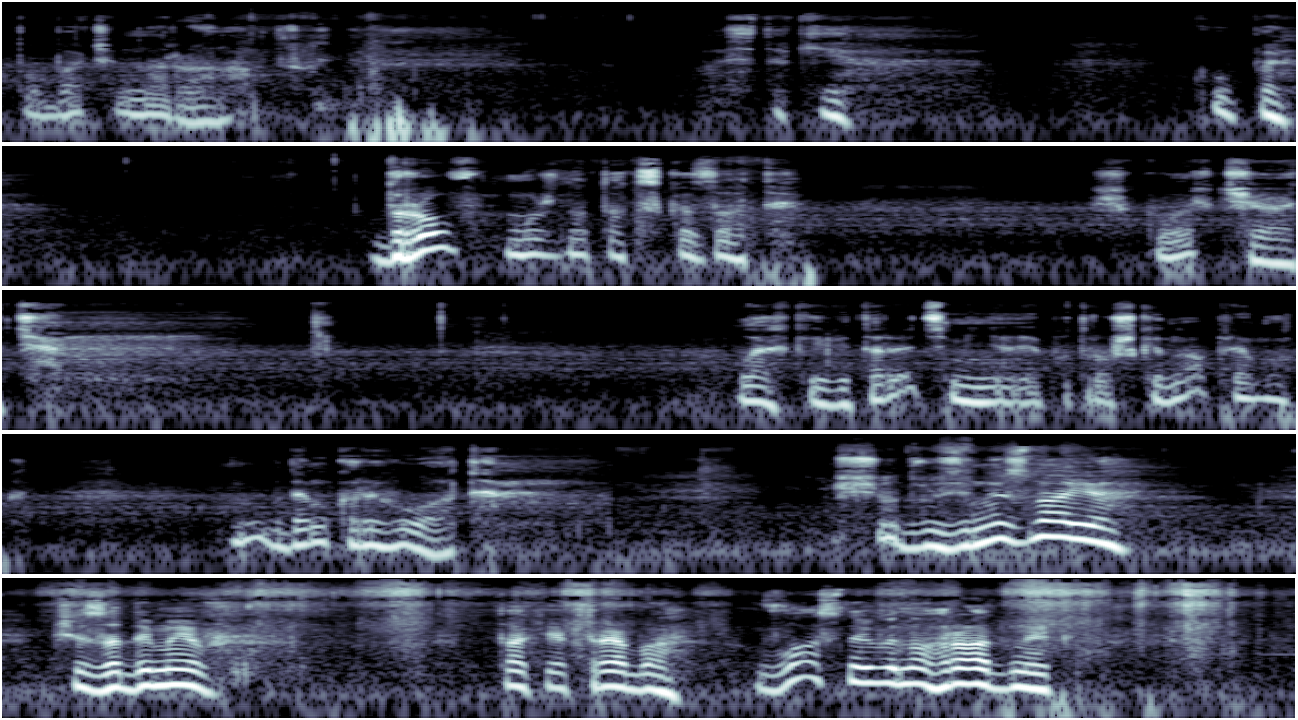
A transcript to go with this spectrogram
Побачимо на ранок. Ось такі купи дров, можна так сказати. Шкварчать. Легкий вітерець міняє потрошки напрямок. Ну, будемо коригувати. Що, друзі, не знаю, чи задимив так, як треба власний виноградник.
